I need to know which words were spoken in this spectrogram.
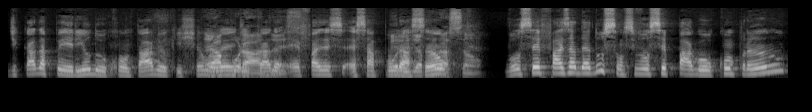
de cada período contábil que chama, é né? de cada, é, faz essa apuração, apuração, você faz a dedução. Se você pagou comprando,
